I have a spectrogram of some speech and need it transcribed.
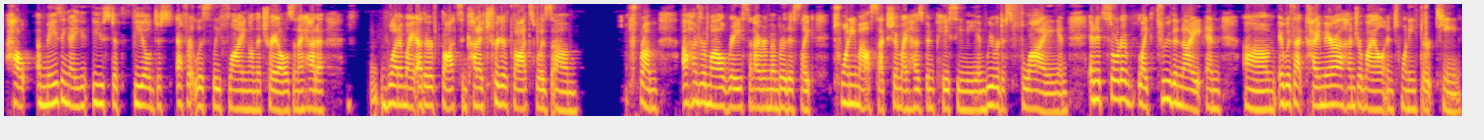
how amazing I used to feel just effortlessly flying on the trails. And I had a, one of my other thoughts and kind of trigger thoughts was, um, from a hundred mile race. And I remember this like 20 mile section, my husband pacing me and we were just flying and, and it's sort of like through the night. And, um, it was at Chimera 100 mile in 2013.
